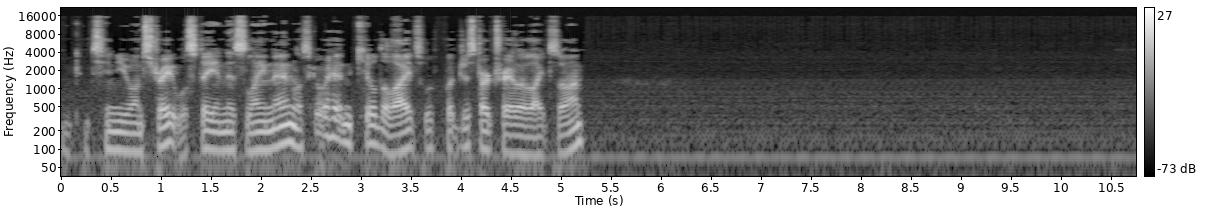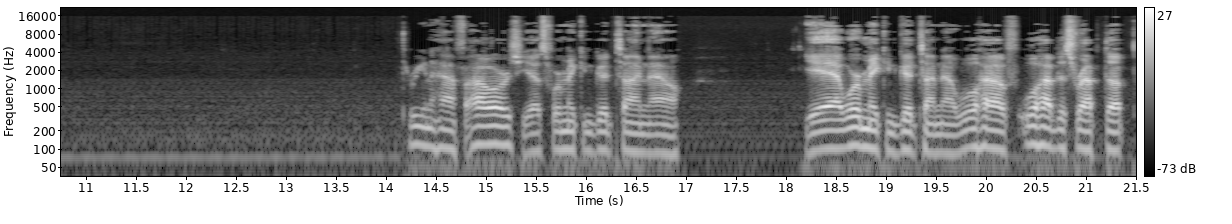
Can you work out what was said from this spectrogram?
And continue on straight. We'll stay in this lane then. Let's go ahead and kill the lights. We'll put just our trailer lights on. Three and a half hours. Yes, we're making good time now. Yeah, we're making good time now. We'll have we'll have this wrapped up.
